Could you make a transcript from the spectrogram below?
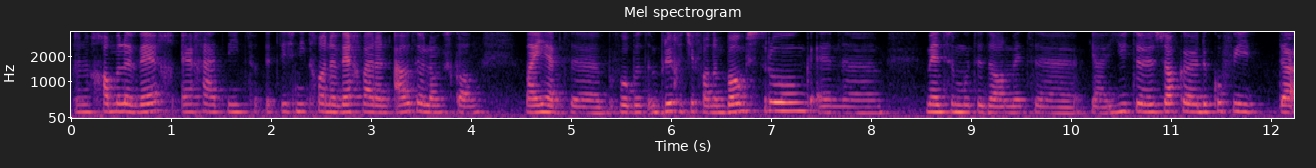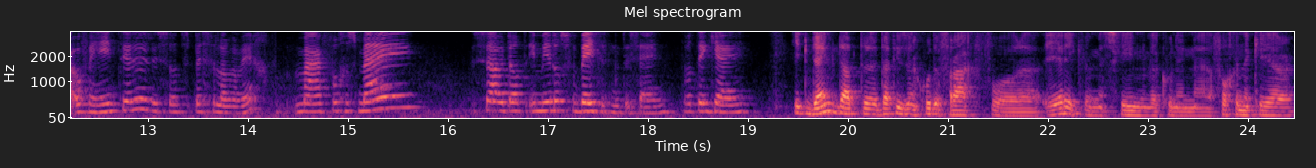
een gammele weg. Er gaat niet, het is niet gewoon een weg waar een auto langs kan. Maar je hebt bijvoorbeeld een bruggetje van een boomstronk. En mensen moeten dan met ja, jute zakken de koffie daar overheen tillen. Dus dat is best een lange weg. Maar volgens mij zou dat inmiddels verbeterd moeten zijn. Wat denk jij? Ik denk dat uh, dat is een goede vraag voor uh, Erik. Misschien we kunnen uh, volgende keer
